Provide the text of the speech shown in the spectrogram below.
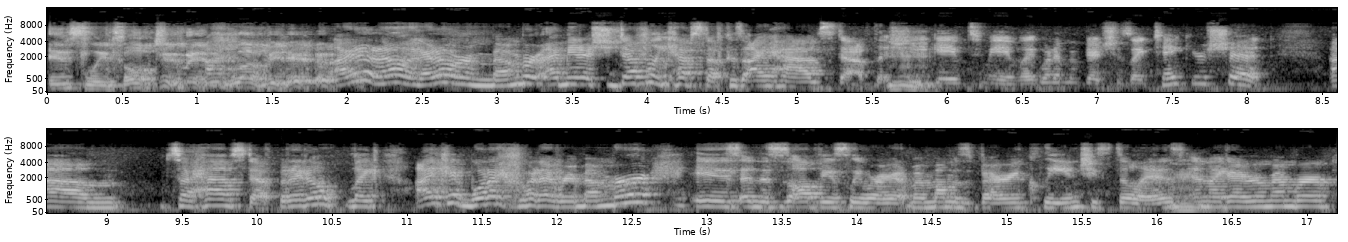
instantly told you they didn't love you. I don't know. Like I don't remember. I mean, she definitely kept stuff because I have stuff that she Mhm. gave to me. Like when I moved out, she's like, "Take your shit." Um, so I have stuff, but I don't like. I can. What I what I remember is, and this is obviously where I got. My mom was very clean. She still is, Mhm. and like I remember.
